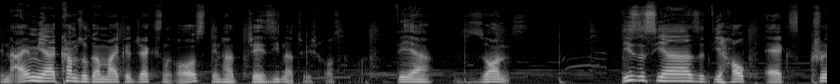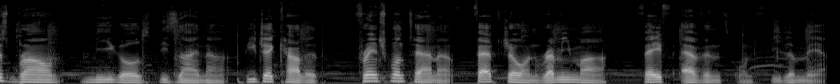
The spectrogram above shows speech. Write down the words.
In einem Jahr kam sogar Michael Jackson raus, den hat Jay-Z natürlich rausgebracht. Wer sonst? Dieses Jahr sind die Hauptacts Chris Brown, Migos, Designer, DJ Khaled, French Montana, Fat Joe und Remy Ma, Faith Evans und viele mehr.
